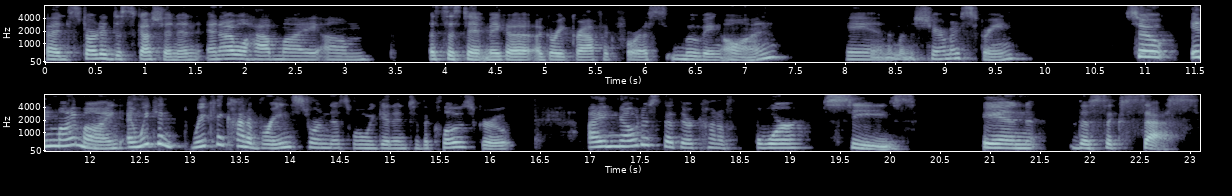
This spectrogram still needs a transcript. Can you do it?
and start a discussion. And, and I will have my um, assistant make a, a great graphic for us moving on. And I'm going to share my screen. So in my mind, and we can we can kind of brainstorm this when we get into the closed group. I noticed that there are kind of four C's in the success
